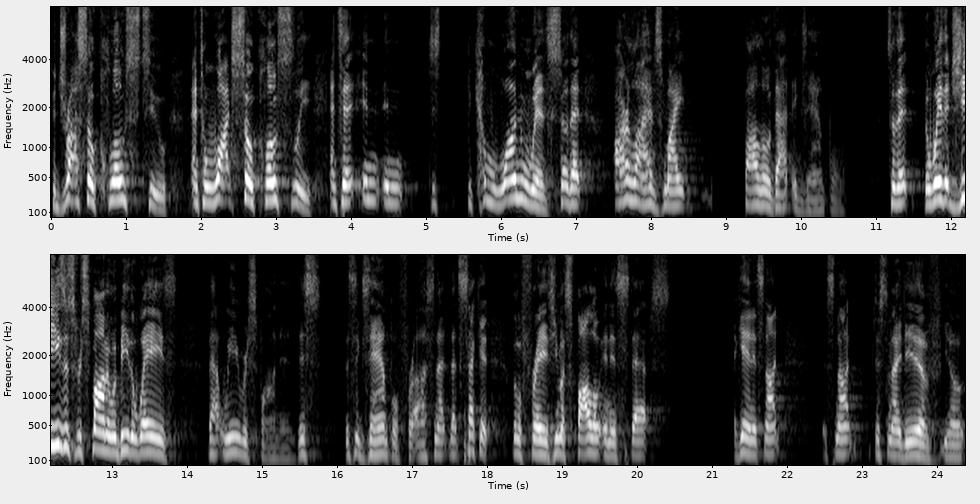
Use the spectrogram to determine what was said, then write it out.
to draw so close to, and to watch so closely, and to in, in just become one with so that our lives might follow that example. So that the way that Jesus responded would be the ways that we responded. This, this example for us. And that, that second little phrase, you must follow in his steps. Again, it's not, it's not just an idea of, you know,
